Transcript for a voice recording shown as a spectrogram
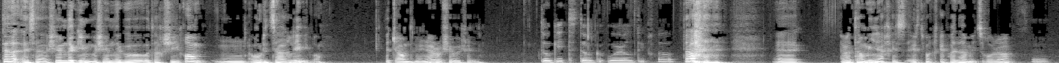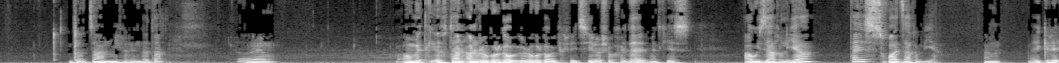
და ესა შემდეგი შემდეგ ოთახში იყო ორი ძაღლი იყო. და ჭამდნენ რა რო შევიხედე. Dogit dog world იყო. და რო დამინახეს ერთმა ყეფა დამიწყო რა მმ. და ძალიან მიღრენდა და რა აუ მეთქი თან ან როგორ როგორ გავიფიქრე იცი რო შევხედე მეთქი ეს ავიზაღლია და ეს სხვა ძაღლია ან ეგრე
